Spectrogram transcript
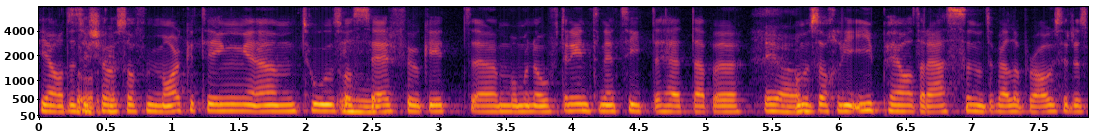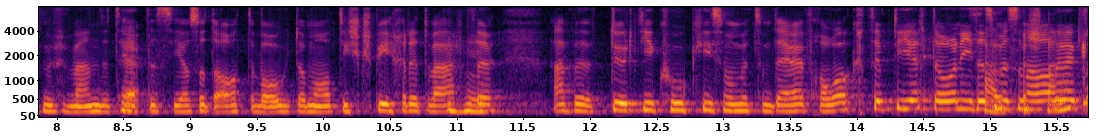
ja, das Sorge. ist auch so für Marketing-Tools, ähm, was es mhm. sehr viel gibt, ähm, wo man auch auf der Internetseite hat, eben, ja. wo man so ein bisschen IP-Adressen oder welchen Browser das man verwendet hat. Das sind also Daten, die automatisch gespeichert werden. Mhm. Eben durch die Cookies, die man zum Teil einfach auch akzeptiert, ohne dass man es anschaut.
